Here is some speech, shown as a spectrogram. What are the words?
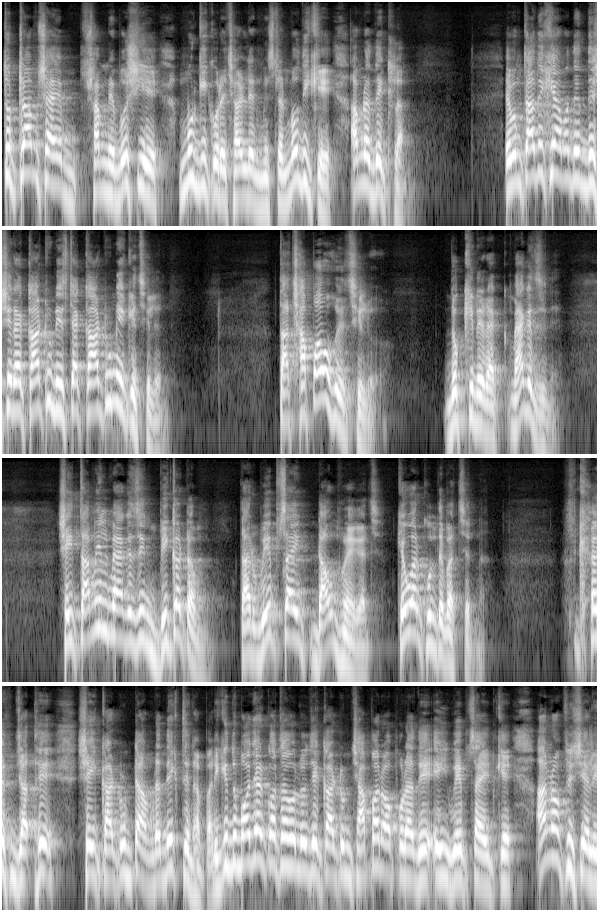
তো ট্রাম্প সাহেব সামনে বসিয়ে মুরগি করে ছাড়লেন মিস্টার মোদিকে, আমরা দেখলাম। এবং তা দেখে আমাদের দেশের এক কার্টুনিস্ট এক কার্টুন এঁকেছিলেন। তা ছাপাও হয়েছিল দক্ষিণের এক ম্যাগাজিনে। সেই তামিল ম্যাগাজিন বিকটম তার ওয়েবসাইট ডাউন হয়ে গেছে। কেউ আর খুলতে পারছেন না। যাতে সেই কার্টুনটা আমরা দেখতে না পারি। কিন্তু মজার কথা হলো যে কার্টুন ছাপার অপরাধে এই ওয়েবসাইটকে আনঅফিসিয়ালি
